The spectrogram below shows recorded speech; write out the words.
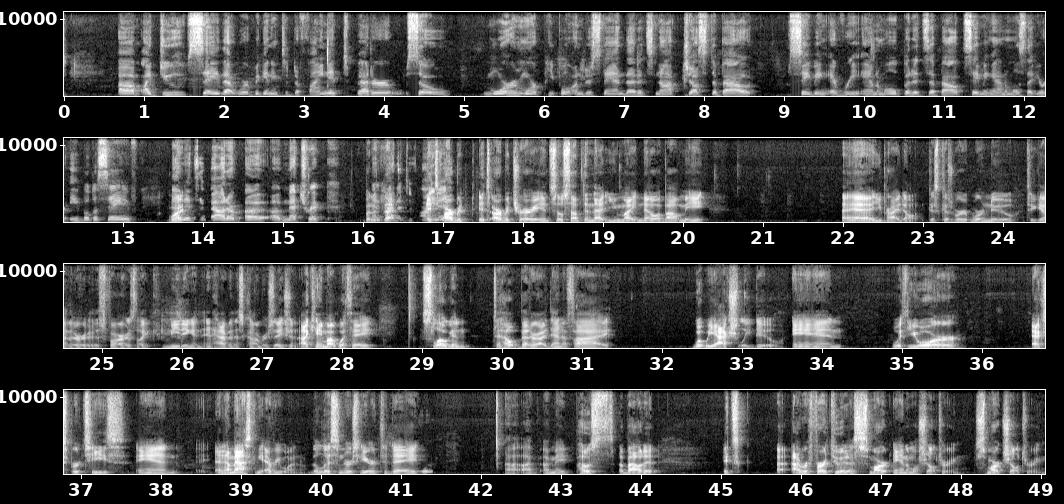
um, I do say that we're beginning to define it better. So more and more people understand that it's not just about saving every animal, but it's about saving animals that you're able to save. Right. And it's about a, a, a metric But that, how to define it's it. arbit- it's arbitrary, and so something that you might know about me, eh, you probably don't, just because we're we're new together as far as like meeting and, and having this conversation. I came up with a slogan to help better identify what we actually do, and with your expertise and and I'm asking everyone, the listeners here today. Uh, I've, I've made posts about it. It's I refer to it as smart animal sheltering, smart sheltering.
